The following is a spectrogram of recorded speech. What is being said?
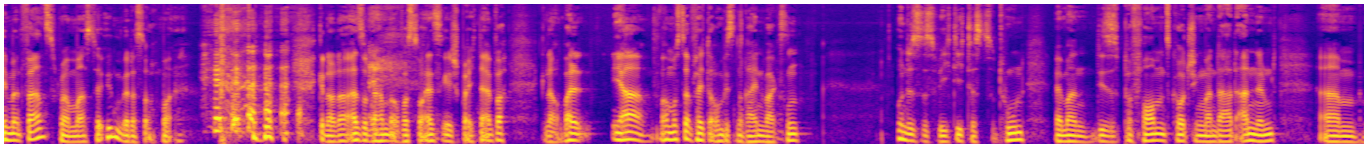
Im Advanced Scrum Master üben wir das auch mal. genau, da, also da haben wir auch was zu Einzelgesprächen. Einfach, genau, weil ja, man muss da vielleicht auch ein bisschen reinwachsen. Und es ist wichtig, das zu tun, wenn man dieses Performance-Coaching-Mandat annimmt. Ähm,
